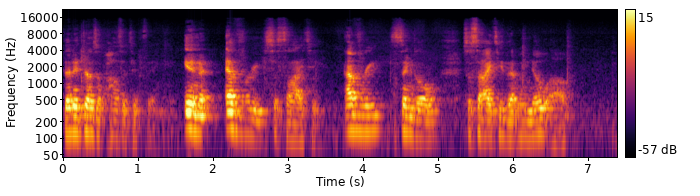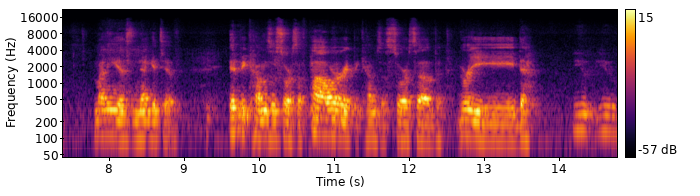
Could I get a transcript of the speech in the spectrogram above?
than it does a positive thing in every society. Every single society that we know of, money is negative. It becomes a source of power, it becomes a source of greed. You, you,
